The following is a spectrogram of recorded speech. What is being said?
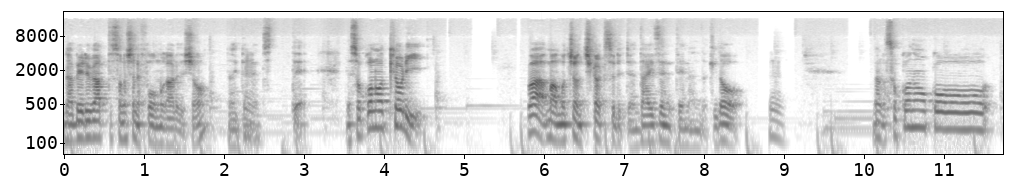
ラベルがあって、その下にフォームがあるでしょ？大体のやつって。で、そこの距離は、まあもちろん近くするっていうのは大前提なんだけど、うん。なんかそこのこう、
